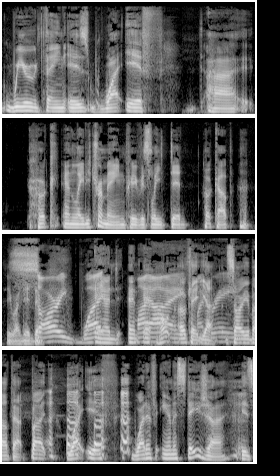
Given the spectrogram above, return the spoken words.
weird thing is, what if uh, Hook and Lady Tremaine previously did hook up? See what I did there? Sorry, what? and and, my and- oh, eyes, okay, my yeah, brain. sorry about that. But what if what if Anastasia is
